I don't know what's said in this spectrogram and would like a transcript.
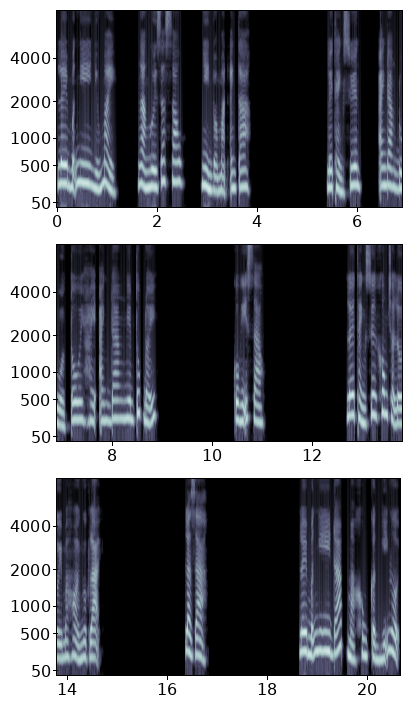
Lê Mẫn Nghi nhướng mày, ngả người ra sau, nhìn vào mặt anh ta. Lê Thành Xuyên, anh đang đùa tôi hay anh đang nghiêm túc đấy? Cô nghĩ sao? Lê Thành Xuyên không trả lời mà hỏi ngược lại. Là giả. Lê Mẫn Nghi đáp mà không cần nghĩ ngợi.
